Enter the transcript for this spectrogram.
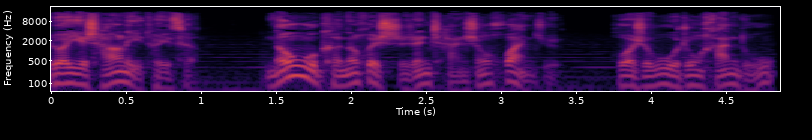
若以常理推测，浓雾可能会使人产生幻觉，或是雾中含毒。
